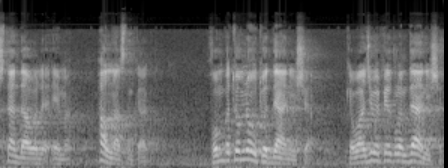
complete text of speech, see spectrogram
چتان داوە لە ئێمە هەڵناستم کاک خۆم بە تۆم نەوتوە دانیشە کە واجبە پێ بڵێم دانیشە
